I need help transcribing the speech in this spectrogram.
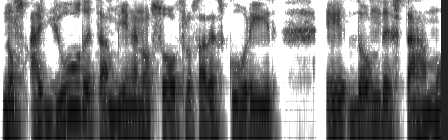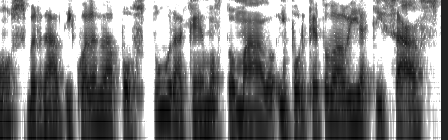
nos ayude también a nosotros a descubrir eh, dónde estamos, ¿verdad? Y cuál es la postura que hemos tomado y por qué todavía quizás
